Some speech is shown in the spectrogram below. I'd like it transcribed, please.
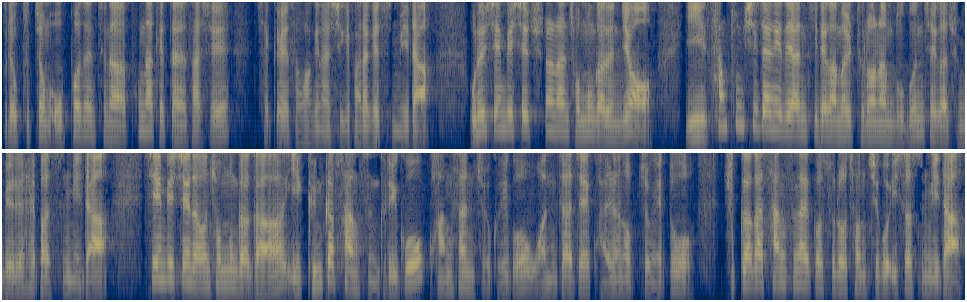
무려 9.5%나 폭락했다는 사실 체크해서 확인하시기 바라겠습니다. 오늘 CNBC에 출연한 전문가는요, 이 상품 시장에 대한 기대감을 드러난 부분 제가 준비를 해봤습니다. CNBC에 나온 전문가가 이 금값 상승 그리고 광산주 그리고 원자재 관련 업종에도 주가가 상승할 것으로 점치고 있었습니다.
